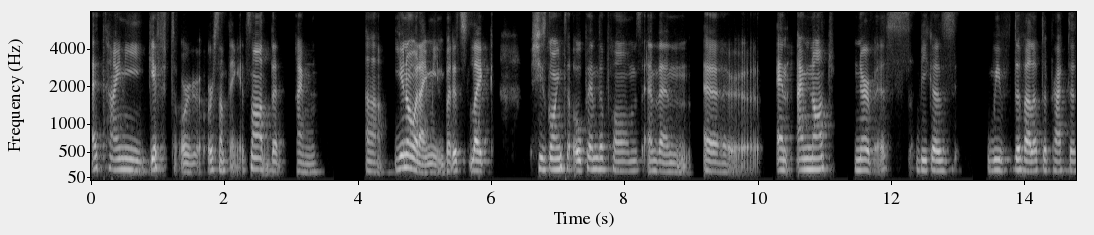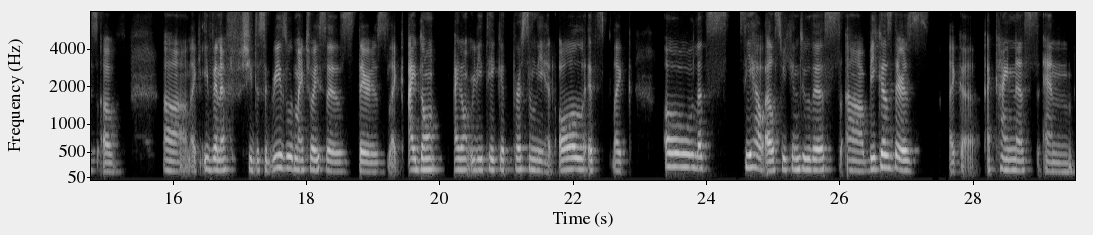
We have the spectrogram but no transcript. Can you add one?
a tiny gift or or something. It's not that i'm uh you know what i mean but it's like she's going to open the poems and then uh and i'm not nervous because we've developed a practice of uh, like even if she disagrees with my choices there's like i don't i don't really take it personally at all. It's like oh let's see how else we can do this uh, because there's like a, a kindness and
